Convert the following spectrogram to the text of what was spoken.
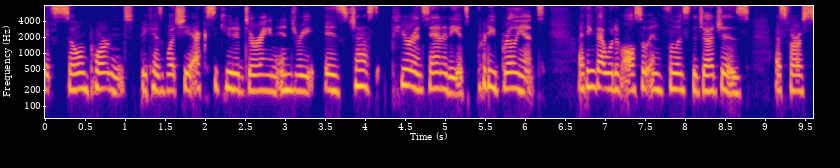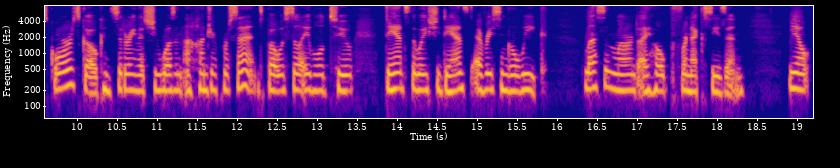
It's so important because what she executed during an injury is just pure insanity. It's pretty brilliant. I think that would have also influenced the judges as far as scores go, considering that she wasn't 100%, but was still able to dance the way she danced every single week lesson learned, I hope, for next season. You know,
